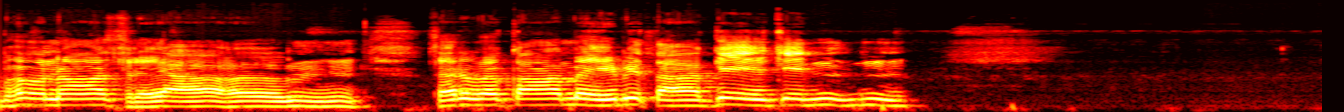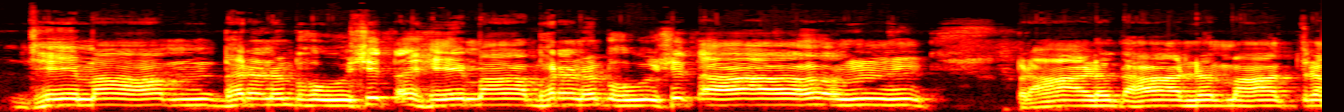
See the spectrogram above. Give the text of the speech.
भवनाश्रया। सर्व काम के चिन्ह धेमाभरण भूषित हेमाभरण भूषिता प्राणधान मात्र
